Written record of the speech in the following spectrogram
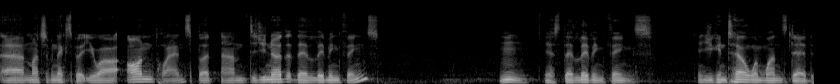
uh, much of an expert you are on plants, but um, did you know that they're living things? Mm, yes, they're living things. And you can tell when one's dead.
